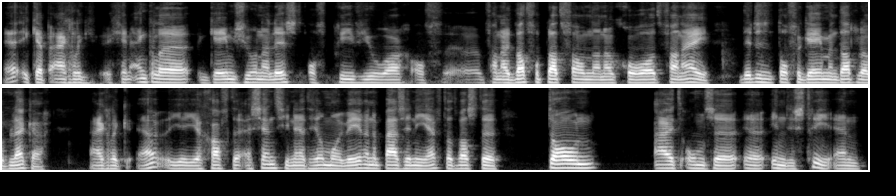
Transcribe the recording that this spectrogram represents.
hè, ik heb eigenlijk geen enkele gamejournalist of previewer. of eh, vanuit wat voor platform dan ook gehoord van. hey, dit is een toffe game en dat loopt lekker. Eigenlijk, hè, je, je gaf de essentie net heel mooi weer in een paar zinnen. Jeff. Dat was de toon uit onze eh, industrie. En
